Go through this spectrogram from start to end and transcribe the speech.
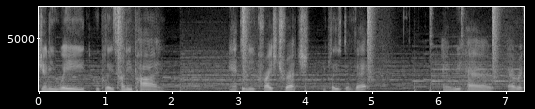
Jenny Wade, who plays Honey Pie. Anthony Criss Treach, who plays the vet. And we have Eric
